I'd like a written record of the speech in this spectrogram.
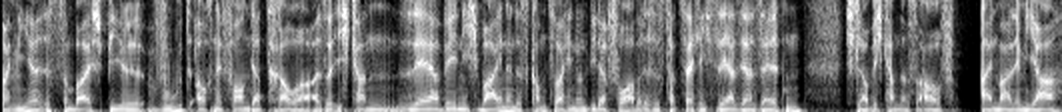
Bei mir ist zum Beispiel Wut auch eine Form der Trauer. Also ich kann sehr wenig weinen. Das kommt zwar hin und wieder vor, aber das ist tatsächlich sehr, sehr selten. Ich glaube, ich kann das auf einmal im Jahr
